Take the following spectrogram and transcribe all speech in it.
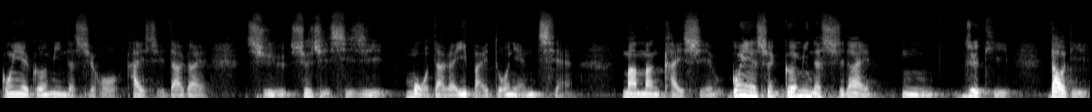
工业革命的时候开始，大概是十几世纪末，大概一百多年前慢慢开始。工业革命的时代，嗯，具体到底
